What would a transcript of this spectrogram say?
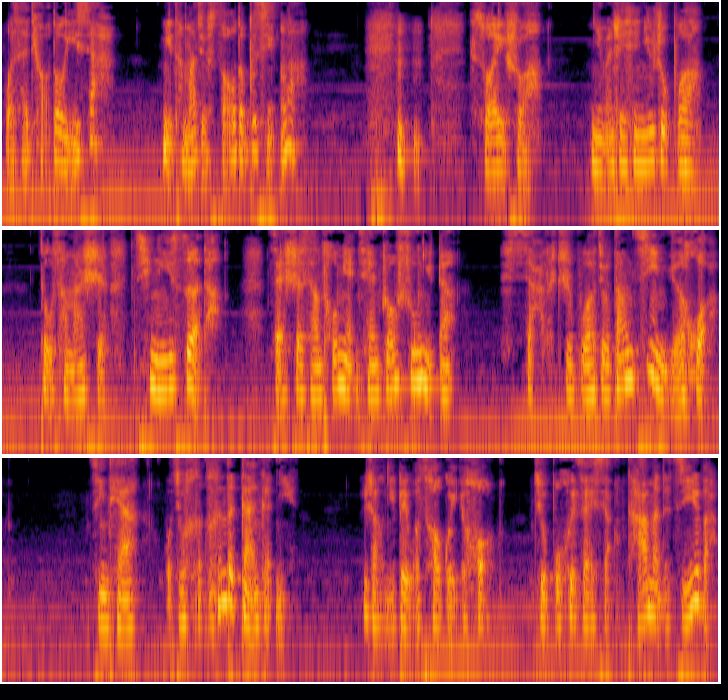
我才挑逗一下，你他妈就骚的不行了。哼哼，所以说，你们这些女主播，都他妈是清一色的在摄像头面前装淑女，下了直播就当妓女的货。今天我就狠狠的干干你。让你被我操过以后，就不会再想他们的鸡巴。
